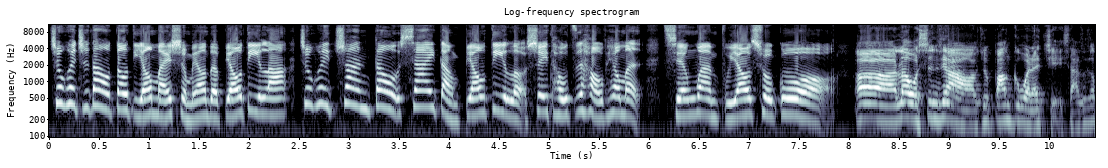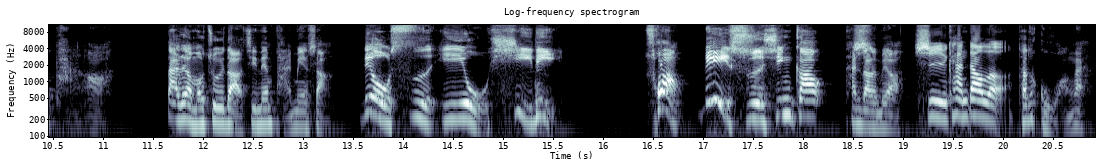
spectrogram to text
就会知道到底要买什么样的标的啦，就会赚到下一档标的了。所以投资好朋友们千万不要错过啊！那我剩下啊，就帮各位来解一下这个盘啊。大家有没有注意到今天盘面上六四一五系列创历史新高？看到了没有？是看到了，它的股王啊！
